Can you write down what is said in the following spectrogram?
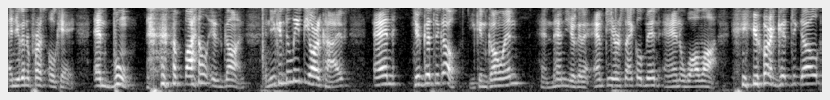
And you're going to press OK. And boom, a file is gone. And you can delete the archive and you're good to go. You can go in and then you're going to empty your recycle bin and voila, you are good to go.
